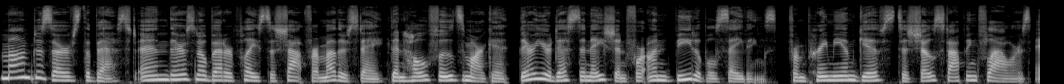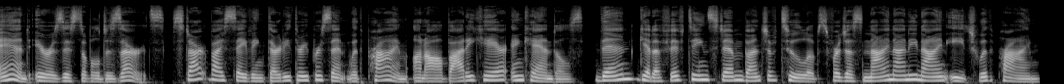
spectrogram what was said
Mom deserves the best, and there's no better place to shop for Mother's Day than Whole Foods Market. They're your destination for unbeatable savings, from premium gifts to show-stopping flowers and irresistible desserts. Start by saving 33% with Prime on all body care and candles. Then get a 15 stem bunch of tulips for just $9.99 each with Prime.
